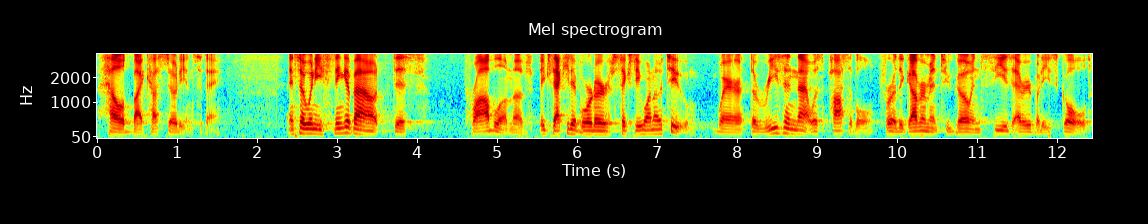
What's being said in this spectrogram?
held by custodians today. And so when you think about this problem of Executive Order 6102, where the reason that was possible for the government to go and seize everybody's gold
